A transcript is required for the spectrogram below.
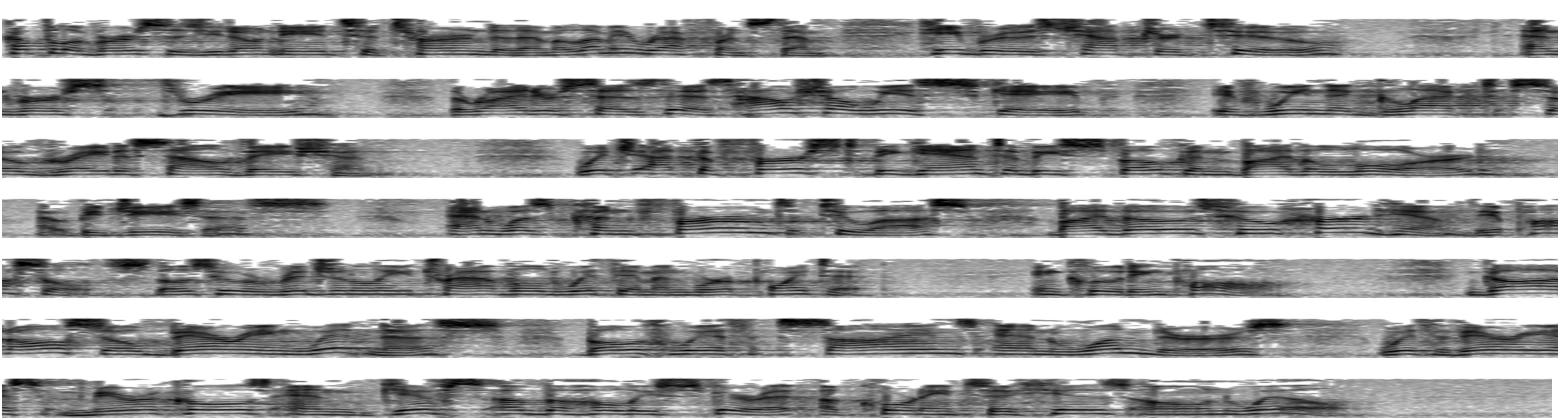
couple of verses, you don't need to turn to them, but let me reference them. Hebrews chapter 2 and verse 3, the writer says this How shall we escape if we neglect so great a salvation, which at the first began to be spoken by the Lord, that would be Jesus, and was confirmed to us by those who heard him, the apostles, those who originally traveled with him and were appointed, including Paul? God also bearing witness both with signs and wonders, with various miracles and gifts of the Holy Spirit according to His own will.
